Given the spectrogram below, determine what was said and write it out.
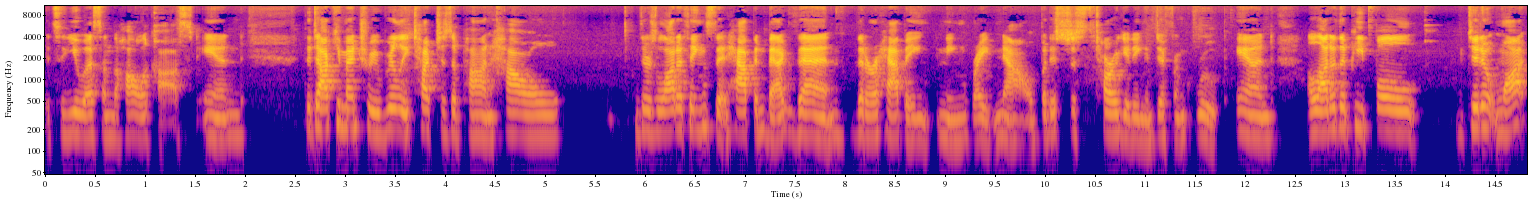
it's the U.S. and the Holocaust, and the documentary really touches upon how there's a lot of things that happened back then that are happening right now, but it's just targeting a different group. And a lot of the people didn't want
